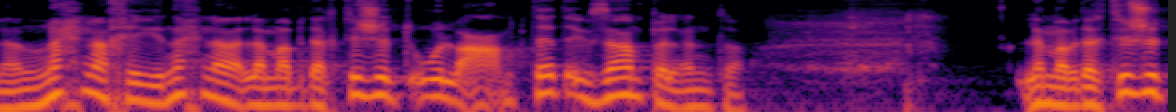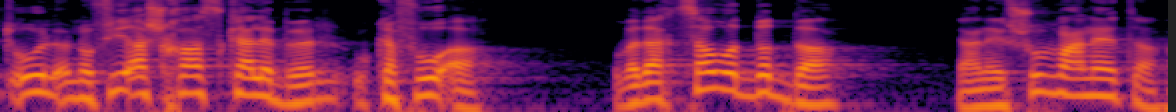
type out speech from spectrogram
لأنه نحن خي نحن لما بدك تيجي تقول عم that example أنت. لما بدك تيجي تقول إنه في أشخاص caliber وكفوءه وبدك تصوت ضدها يعني شو معناتها؟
